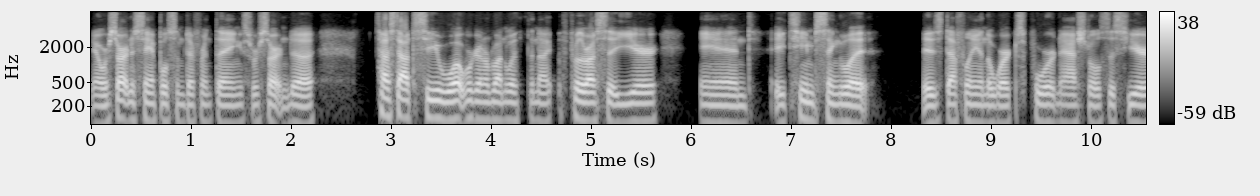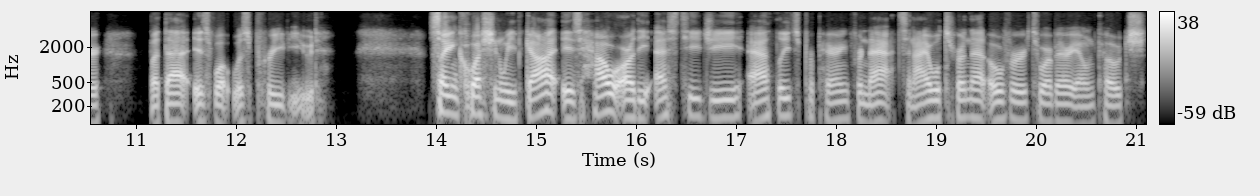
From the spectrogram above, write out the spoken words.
you know, we're starting to sample some different things. We're starting to test out to see what we're going to run with the night for the rest of the year. And a team singlet is definitely in the works for nationals this year, but that is what was previewed. Second question we've got is how are the STG athletes preparing for Nats? And I will turn that over to our very own coach.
